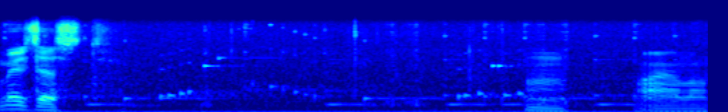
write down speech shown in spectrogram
Let me just... Hmm, I don't know.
